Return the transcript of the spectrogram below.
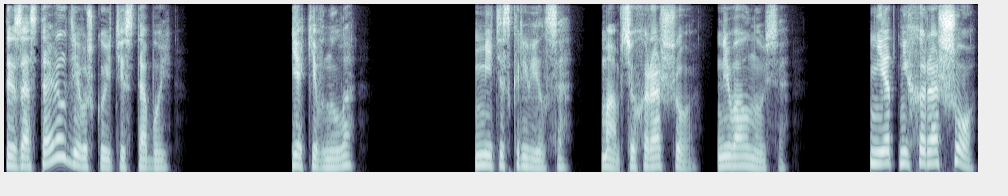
«Ты заставил девушку идти с тобой?» Я кивнула. Митя скривился. «Мам, все хорошо, не волнуйся». «Нет, не хорошо»,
